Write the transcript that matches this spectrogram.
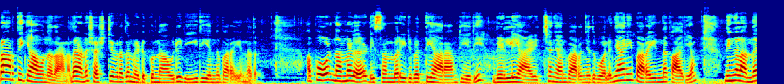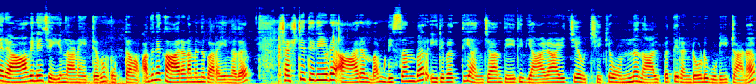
പ്രാർത്ഥിക്കാവുന്നതാണ്. അതാണ് ഷഷ്ടിവ്രതം എടുക്കുന്ന ആ ഒരു രീതി എന്ന് പറയുന്നത്. അപ്പോൾ നമ്മൾ ഡിസംബർ ഇരുപത്തി ആറാം തീയതി വെള്ളിയാഴ്ച ഞാൻ പറഞ്ഞതുപോലെ ഞാൻ ഈ പറയുന്ന കാര്യം നിങ്ങൾ അന്ന് രാവിലെ ചെയ്യുന്നതാണ് ഏറ്റവും ഉത്തമം. അതിന് കാരണമെന്ന് പറയുന്നത് ഷഷ്ടിതിഥിയുടെ ആരംഭം ഡിസംബർ ഇരുപത്തി അഞ്ചാം തീയതി വ്യാഴാഴ്ച ഉച്ചയ്ക്ക് ഒന്ന് നാൽപ്പത്തി രണ്ടോട് കൂടിയിട്ടാണ്.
